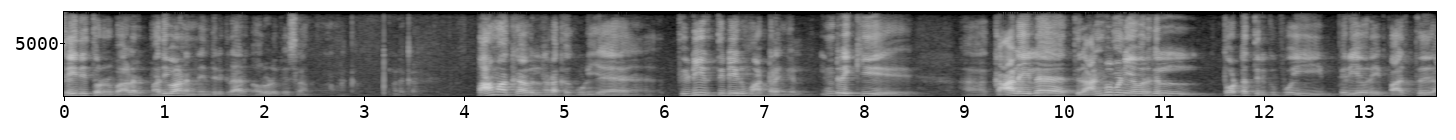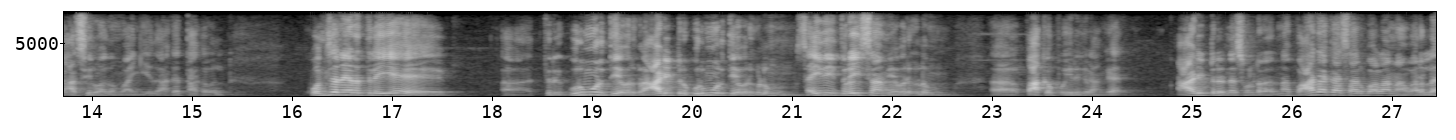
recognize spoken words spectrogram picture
செய்தி தொடர்பாளர் மதிவாணன் இணைந்திருக்கிறார். அவரோடு பேசலாம். வணக்கம். வணக்கம். பாமகவில் நடக்கக்கூடிய திடீர் திடீர் மாற்றங்கள். இன்றைக்கு காலையில் திரு அன்புமணி அவர்கள் தோட்டத்திற்கு போய் பெரியவரை பார்த்து ஆசீர்வாதம் வாங்கியதாக தகவல். கொஞ்ச நேரத்திலேயே திரு குருமூர்த்தி அவர்கள் ஆடிட்டர் குருமூர்த்தி அவர்களும் சைதை துரைசாமி அவர்களும் பார்க்க போயிருக்கிறாங்க. ஆடிட்டர் என்ன சொல்கிறாருன்னா பாஜக சார்பாலாம் நான் வரல.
